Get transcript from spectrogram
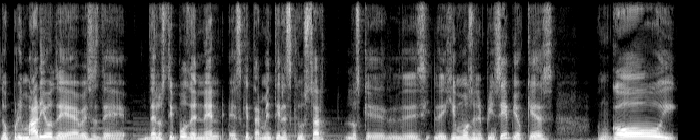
lo primario de a veces de, de los tipos de NEN es que también tienes que usar los que le, dij- le dijimos en el principio, que es Go y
